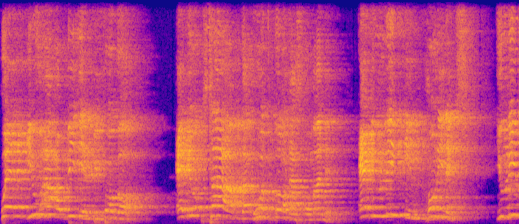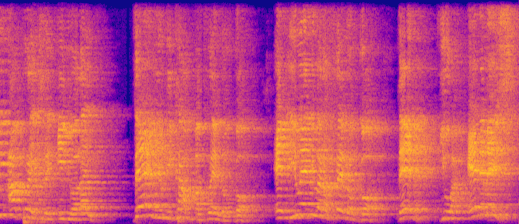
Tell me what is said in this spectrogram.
When you are obedient before God and you observe that what God has commanded and you live in holiness, you live uprightly in your life, then you become a friend of God. And when you are a friend of God, then your enemies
